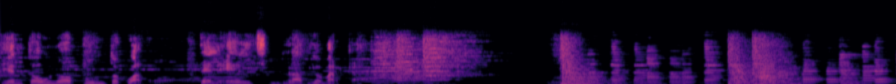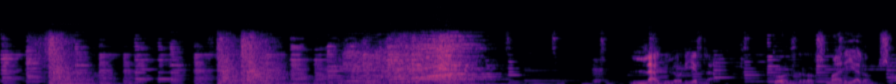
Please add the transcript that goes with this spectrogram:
Ciento uno punto cuatro. Teleelch Radio Marca. La Glorieta, con Rosmar y Alonso.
